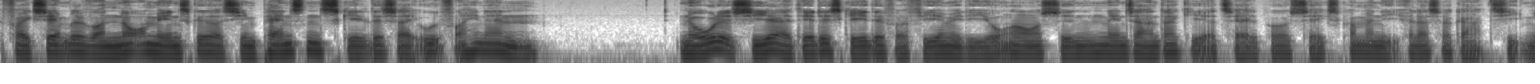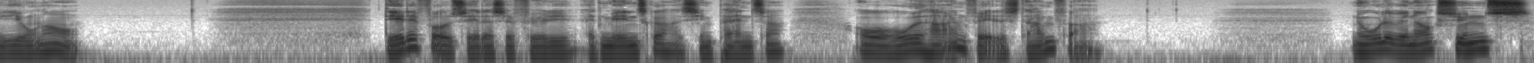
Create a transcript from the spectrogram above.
for eksempel hvornår mennesket og chimpansen skilte sig ud fra hinanden. Nogle siger, at dette skete for 4 millioner år siden, mens andre giver tal på 6,9 eller sågar 10 millioner år. Dette forudsætter selvfølgelig, at mennesker og chimpanser overhovedet har en fælles stamfar. Nogle vil nok synes,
